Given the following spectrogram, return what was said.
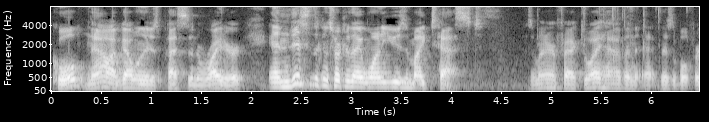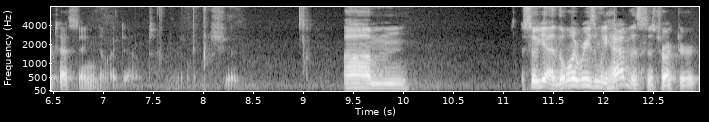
Cool. Now I've got one that just passes in a writer. And this is the constructor that I want to use in my test. As a matter of fact, do I have an at visible for testing? No, I don't. I should. Um, so yeah, the only reason we have this constructor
